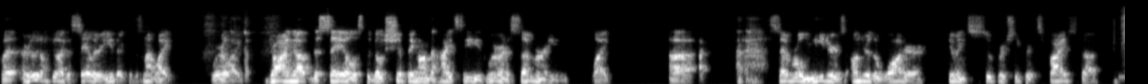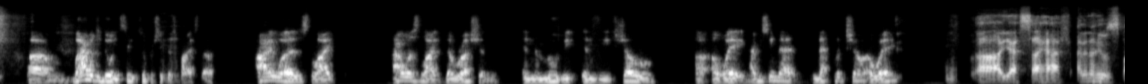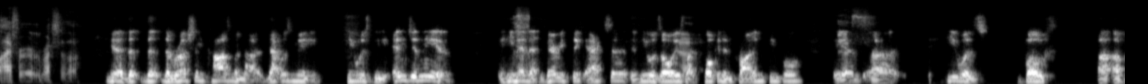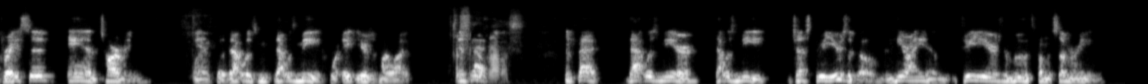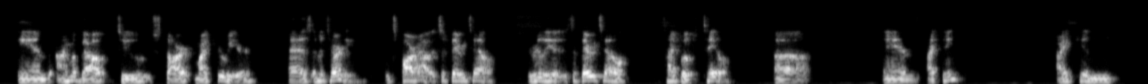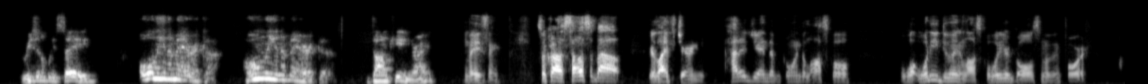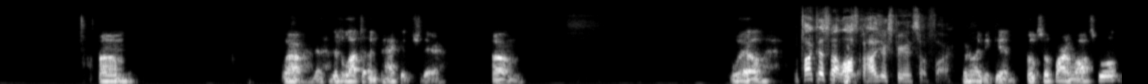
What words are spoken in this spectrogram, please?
but I really don't feel like a sailor either because it's not like we're like drawing up the sails to go shipping on the high seas. We're in a submarine, like uh, several meters under the water, doing super secret spy stuff. Um, but I wasn't doing the super secret mm-hmm. spy stuff. I was like, I was like the Russian in the movie in the show uh, Away. Have you seen that Netflix show Away? Uh, yes, I have. I didn't know he was a spy for Russia though. Yeah, the, the, the Russian cosmonaut. That was me. He was the engineer. And he had that very thick accent, and he was always yeah. like poking and prodding people. And yes. uh, he was both uh, abrasive and charming. Funny. And so that was that was me for eight years of my life. in fact, in fact, that was me. That was me just three years ago, and here I am, three years removed from the submarine and I'm about to start my career as an attorney. It's far out. It's a fairy tale. It really is. It's a fairy tale type of tale. Uh, and I think I can reasonably say only in America, only in America. Don King, right? Amazing. So, Carlos, tell us about your life journey. How did you end up going to law school? What, what are you doing in law school? What are your goals moving forward? Um, wow, there's a lot to unpackage there. Um, well, talk to us about law school. How's your experience so far? Where do I begin? Oh, so far in law school.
